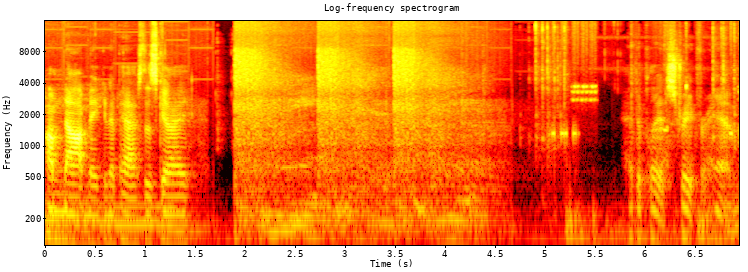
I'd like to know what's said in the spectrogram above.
I'm not making it past this guy. Had to play it straight for him.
